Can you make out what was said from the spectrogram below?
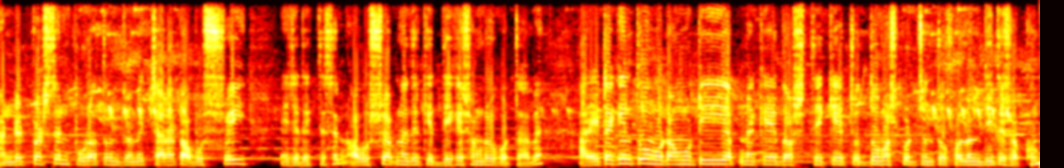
হান্ড্রেড পার্সেন্ট পুরাতন জমির চারাটা অবশ্যই এই যে দেখতেছেন অবশ্যই আপনাদেরকে দেখে সংগ্রহ করতে হবে। আর এটা কিন্তু মোটামুটি আপনাকে দশ থেকে চোদ্দ মাস পর্যন্ত ফলন দিতে সক্ষম।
